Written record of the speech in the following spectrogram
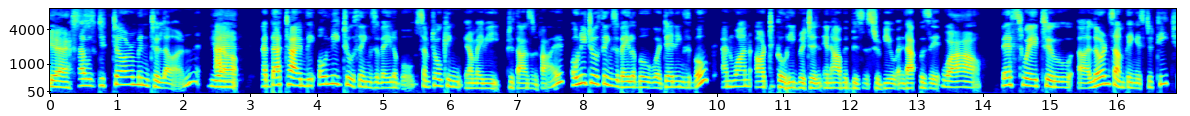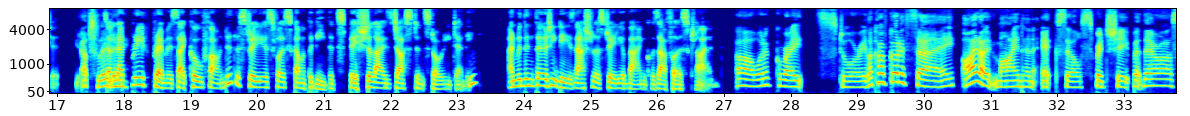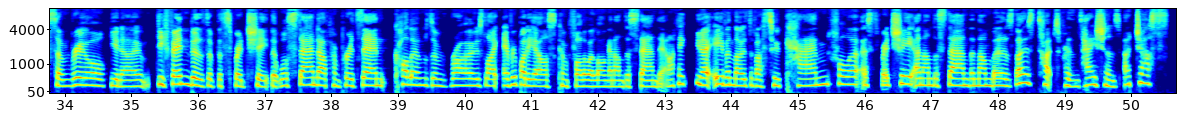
Yes, I was determined to learn. Yeah, at that time, the only two things available, so I'm talking, you know, maybe 2005, only two things available were Denning's book and one article he'd written in Harvard Business Review, and that was it. Wow. Best way to uh, learn something is to teach it. Absolutely. So, on that brave premise, I co founded Australia's first company that specialized just in storytelling. And within 30 days, National Australia Bank was our first client. Oh, what a great story. Like, I've got to say, I don't mind an Excel spreadsheet, but there are some real, you know, defenders of the spreadsheet that will stand up and present columns and rows like everybody else can follow along and understand it. And I think, you know, even those of us who can follow a spreadsheet and understand the numbers, those types of presentations are just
